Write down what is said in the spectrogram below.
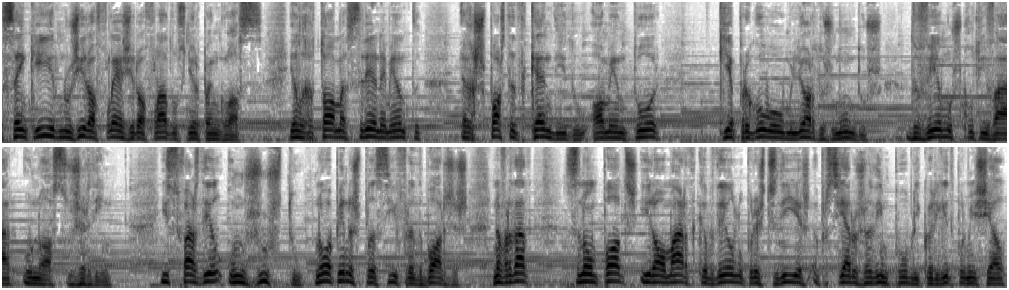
sem cair no giroflé giroflá do Sr. Pangloss. Ele retoma serenamente a resposta de Cândido ao mentor que apregoa o melhor dos mundos. Devemos cultivar o nosso jardim. Isso faz dele um justo, não apenas pela cifra de Borges. Na verdade, se não podes ir ao mar de Cabedelo por estes dias apreciar o jardim público erguido por Michel,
